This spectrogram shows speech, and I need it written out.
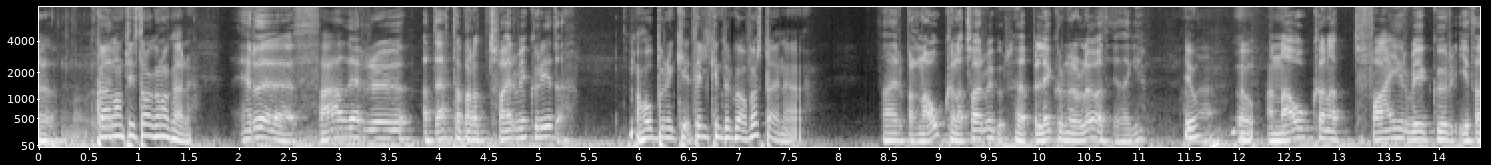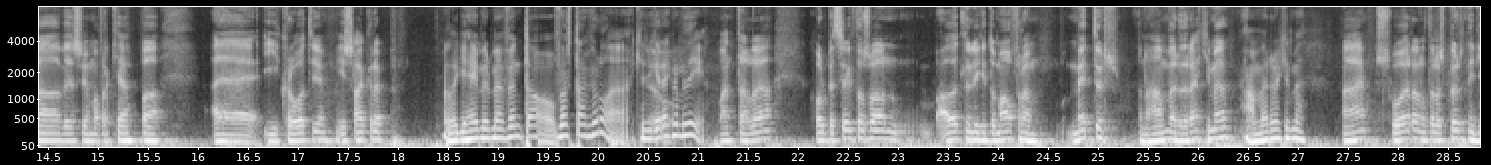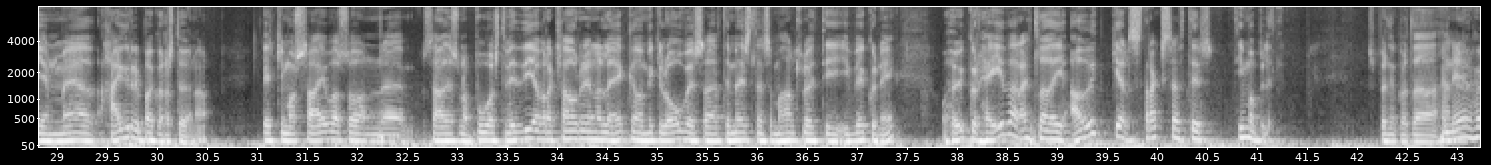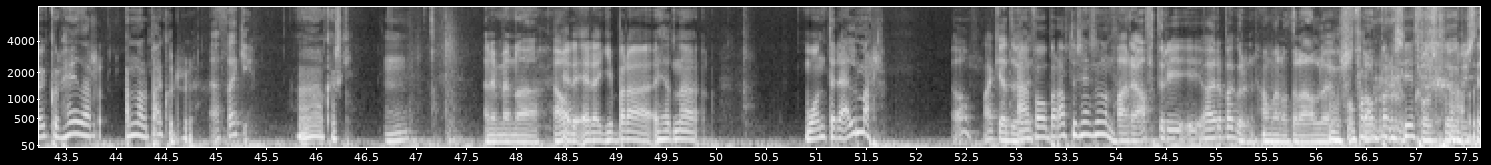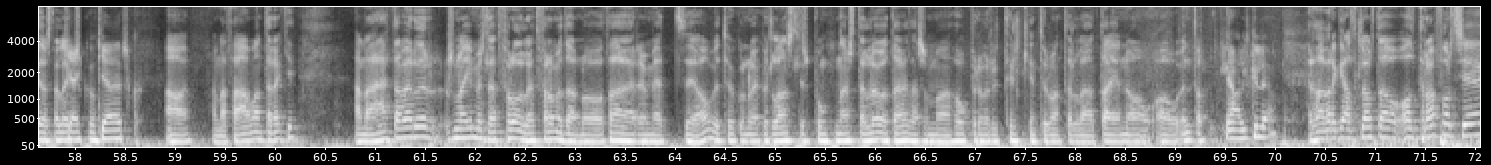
Hvað er langt í strákan okkar? Herðu, það er uh, að detta bara tvær vikur í þetta Hópurinn tilkynntur hvað á eða? Það er bara nákvæmlega tvær vikur Það leikurinn er á lögat, eða ekki? Jú, jú. að- nákvæmlega tvær vikur í það að við séum að fara að keppa uh, í Kroatíu, í Zagreb. Það er ekki heimur með að funda á föstudagin fjóruða? Getur ekki reiknað með því? Vantarlega Kolbjörn Sigþórsson að öllu líkitum áfram mittur Þannig að hann verður ekki með. Hann verður ekkert með. Nei, svo er það náttúrulega spurningin með hægri bakvarastöðuna Birkjum á Sæfarsson uh, sagði svona búast við því að vera klári en að leika var mikil óvisa eftir meðslinn sem hann hlauti í, vikunni. Og Haugur Heiðar ætlaði í aðgerð strax eftir tímabilið. Spurning hvort að En er Haugur Heiðar annar bækur? eða það ekki Já, kannski. Mm. en ég menna, já, Er, er ekki bara, hérna Wonder Elmar? já, það getur Hann verið. fá bara aftur sénsinn hann. Farið aftur í, í hægri bakkurinn hann var náttúrulega alveg stórkostlegur í síðasta leik sko. Geggjaður, sko. Já, þannig að það vantar ekki. Þannig að þetta verður svona ímislegt fróðlegt framöndan og það er með, já, við tökum nú eitthvað landslýspunkt næsta lögadag þar sem að hópurum verður tilkynntur vantarlega daginn á, á undan. Já, algjörlega. Er það verið ekki allt klárt á Old Trafford sé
